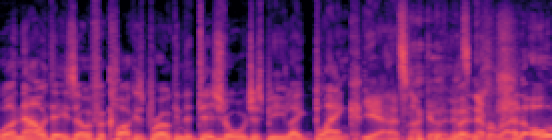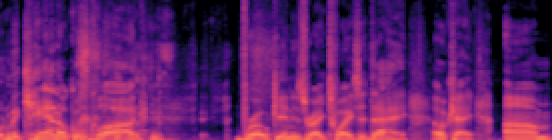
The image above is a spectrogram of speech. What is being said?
Well, nowadays, though, if a clock is broken, the digital will just be like blank. Yeah, that's not good. It's never right. An old mechanical clock broken is right twice a day. Okay. Um,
